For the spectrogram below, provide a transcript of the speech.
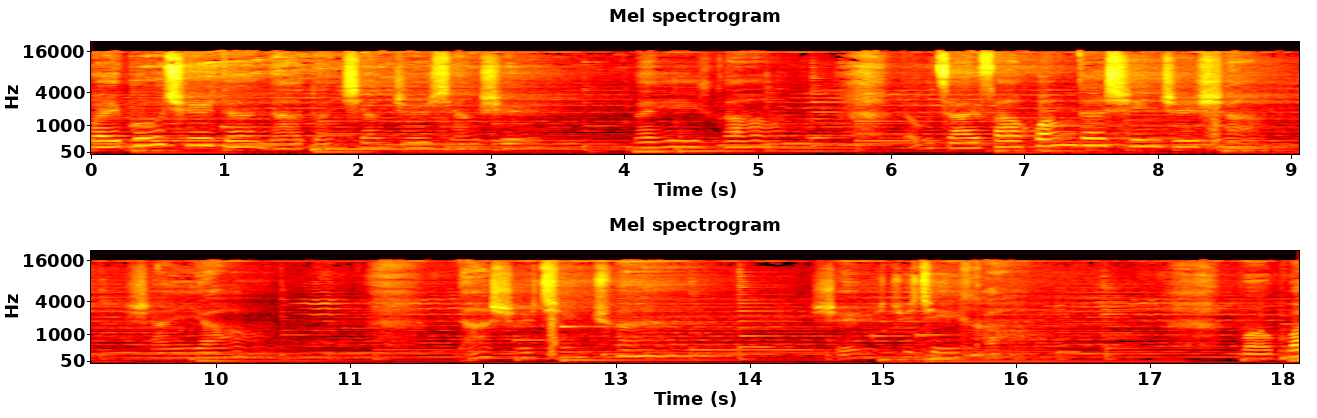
回不去的那段相知相识美好，都在发黄的信纸上闪耀。那是青春。失去记号，莫怪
